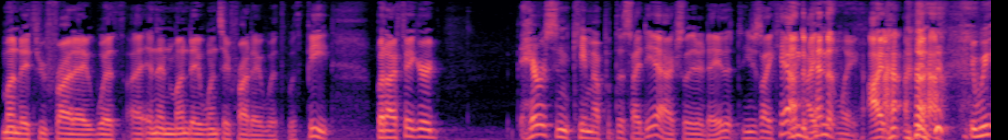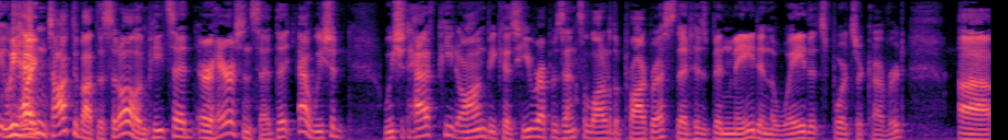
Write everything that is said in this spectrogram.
Monday through Friday with, uh, and then Monday, Wednesday, Friday with with Pete. But I figured Harrison came up with this idea actually today that he's like, yeah, I- Independently, I, yeah. we we Like- hadn't talked about this at all, and Pete said, or Harrison said that yeah, we should we should have Pete on because he represents a lot of the progress that has been made in the way that sports are covered. Uh,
